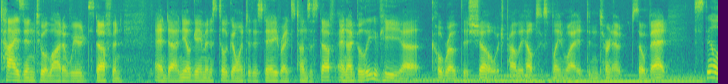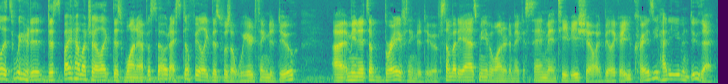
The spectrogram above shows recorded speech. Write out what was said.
ties into a lot of weird stuff and and uh, Neil Gaiman is still going to this day. He writes tons of stuff, and I believe he uh, co-wrote this show, which probably helps explain why it didn't turn out so bad. Still, it's weird. It, despite how much I like this one episode, I still feel like this was a weird thing to do. I mean, it's a brave thing to do. If somebody asked me if I wanted to make a Sandman TV show, I'd be like, "Are you crazy? How do you even do that?"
